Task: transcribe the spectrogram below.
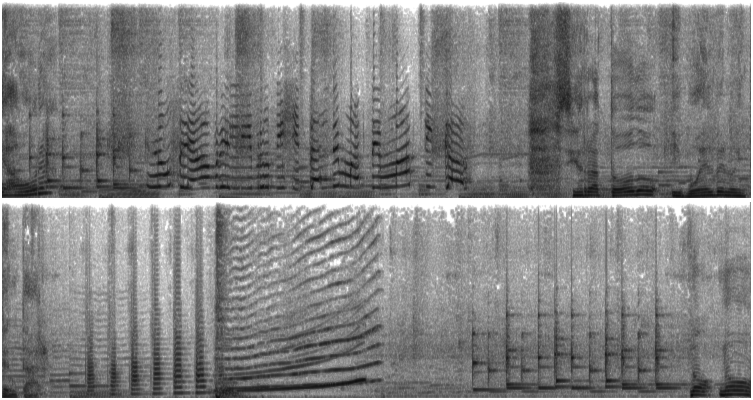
¿y ahora? Cierra todo y vuélvelo a intentar. No, no,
